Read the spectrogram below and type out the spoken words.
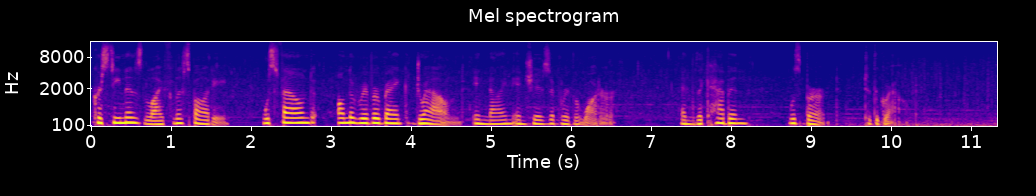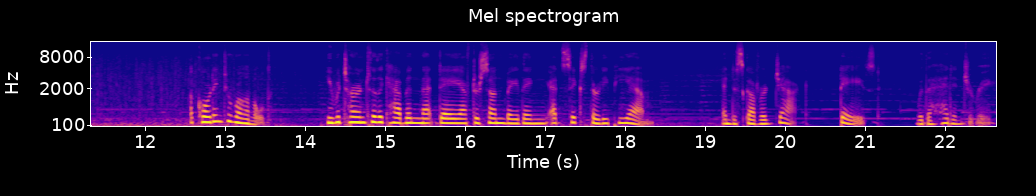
Christina's lifeless body was found on the riverbank drowned in nine inches of river water, and the cabin was burned to the ground. According to Ronald, he returned to the cabin that day after sunbathing at 6:30 p.m. and discovered Jack, dazed, with a head injury.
